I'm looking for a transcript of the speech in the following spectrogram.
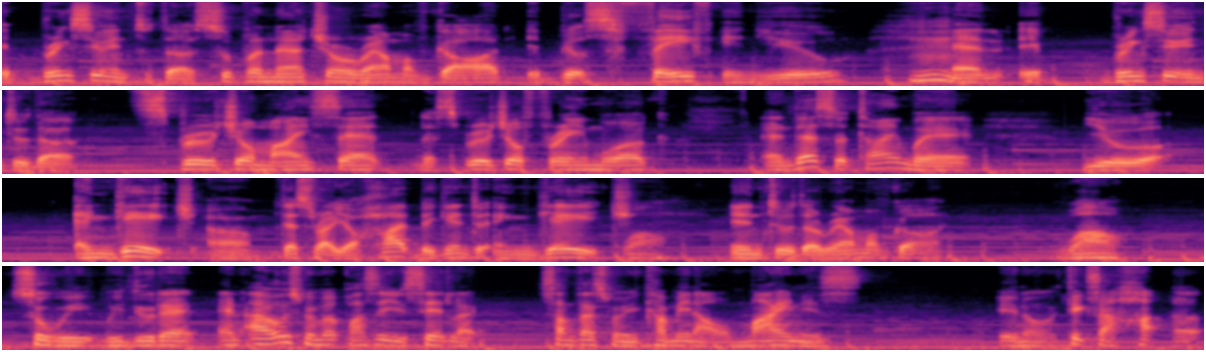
it brings you into the supernatural realm of God. It builds faith in you and it brings you into the spiritual mindset, the spiritual framework. And that's the time where you engage. Um, that's right, your heart begin to engage Wow. into the realm of God. Wow. So we, we do that. And I always remember, Pastor, you said like sometimes when we come in, our mind is, you know, it takes a, a,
